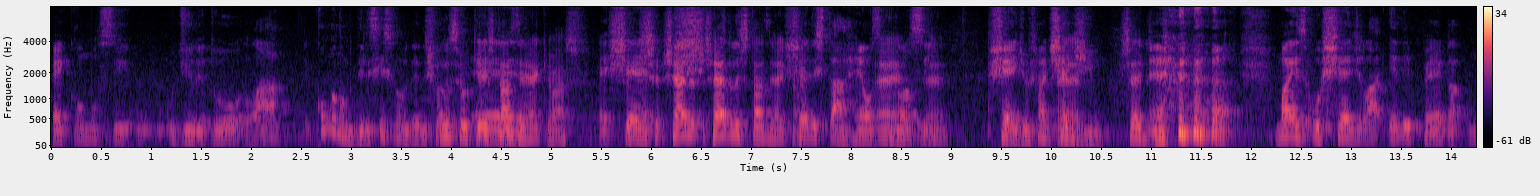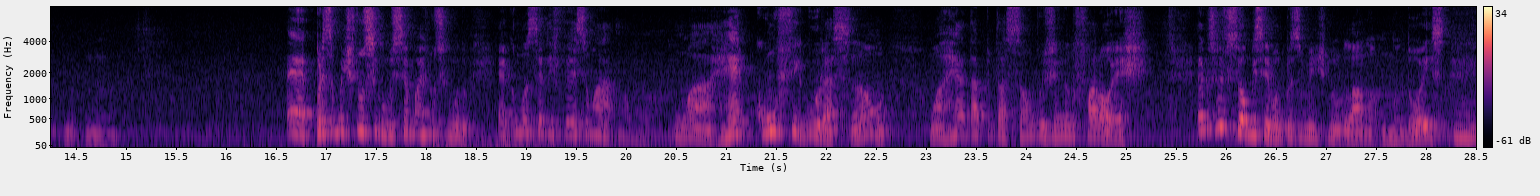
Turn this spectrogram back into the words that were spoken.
é como se o, o diretor lá. Como é o nome dele? Esqueci o nome dele. Deixa eu Não sei o que, é, Stasiak, eu acho. É Shed. Sh- Shed- eu Shed Starhelski, É, assim. é. Shed, vamos chamar de É. Shedinho. acho. Shed. É. Mas o Shed lá, ele pega um, um- um- É, principalmente no segundo, isso é mais no segundo. É como se ele fizesse uma, uma reconfiguração, uma readaptação do gênero faroeste. Eu não sei se você observou, principalmente no- lá no 2, Hum.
